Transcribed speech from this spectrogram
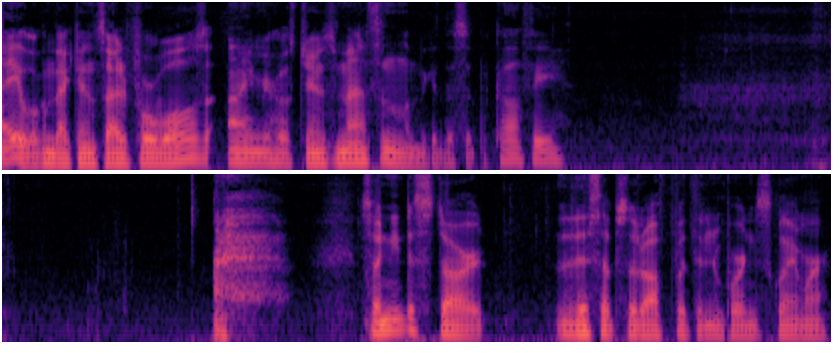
Hey, welcome back to Inside Four Walls. I'm your host, James Masson. Let me get this sip of coffee. So, I need to start this episode off with an important disclaimer.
